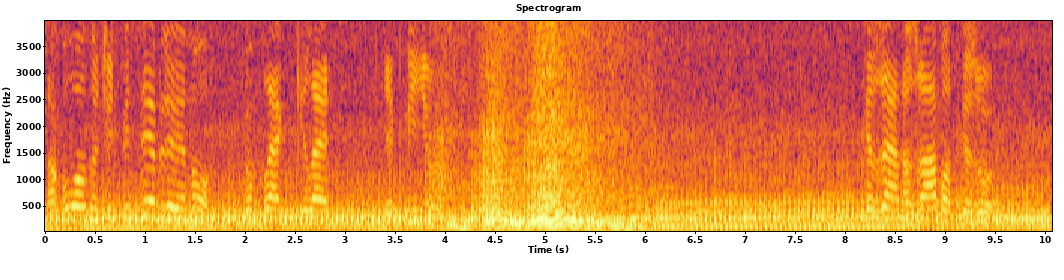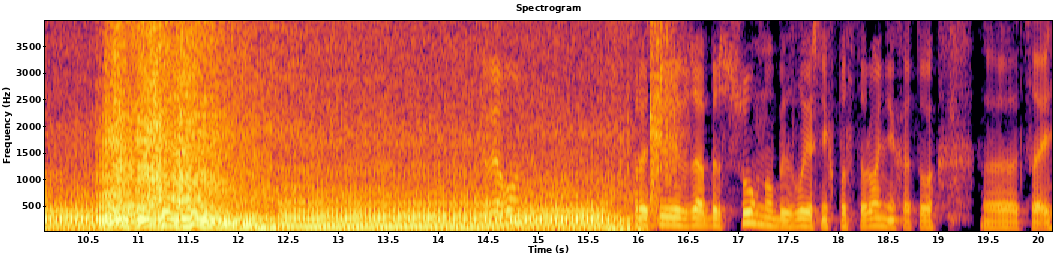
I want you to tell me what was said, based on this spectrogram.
На холодно чуть піддиблює, ну, комплект кілець, як мінімум. Скажена жаба, скажу. Двигун працює вже безшумно, без лишніх посторонніх, а то е, цей.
